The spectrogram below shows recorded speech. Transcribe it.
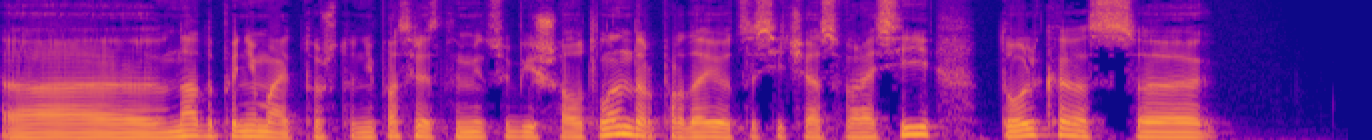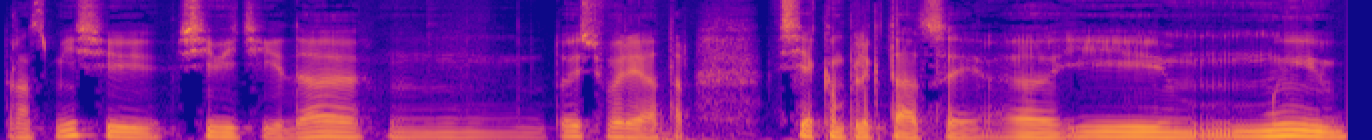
Э, надо понимать то, что непосредственно Mitsubishi Outlander продается сейчас в России только с трансмиссии CVT, да, то есть вариатор, все комплектации. Э, и мы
